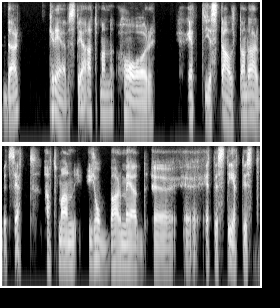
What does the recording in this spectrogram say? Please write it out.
Där krävs det att man har ett gestaltande arbetssätt, att man jobbar med eh, ett estetiskt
